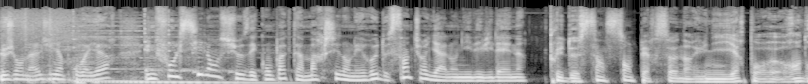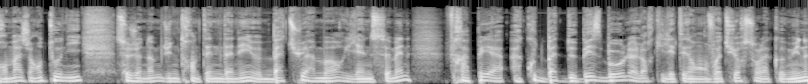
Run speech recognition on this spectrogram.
Le journal Julien Prouvailleur, une foule silencieuse et compacte a marché dans les rues de Saint-Urial en Ille-et-Vilaine. Plus de 500 personnes réunies hier pour rendre hommage à Anthony, ce jeune homme d'une trentaine d'années euh, battu à mort il y a une semaine, frappé à, coups de batte de baseball alors qu'il était en voiture sur la commune.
